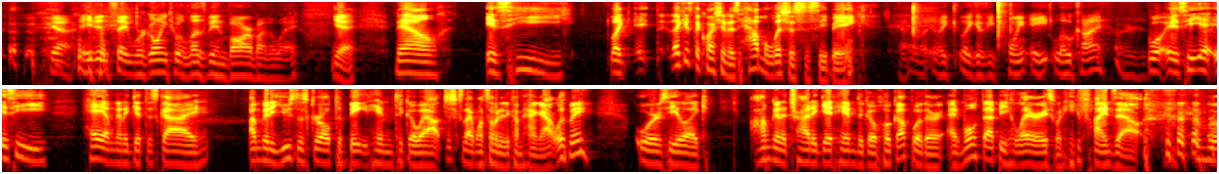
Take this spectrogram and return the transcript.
Yeah, he didn't say we're going to a lesbian bar. By the way, yeah. Now, is he like? It, I guess the question is, how malicious is he being? yeah, like, like like is he 0.8 loci? Or, Well, is he? Is he? Hey, I'm going to get this guy. I'm going to use this girl to bait him to go out just because I want somebody to come hang out with me. or is he like, I'm gonna try to get him to go hook up with her, and won't that be hilarious when he finds out?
